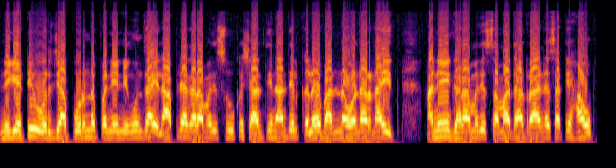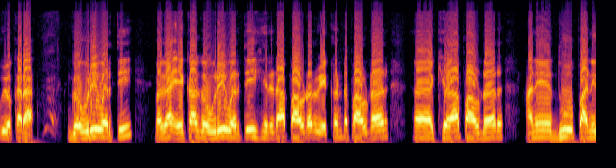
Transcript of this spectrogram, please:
निगेटिव्ह ऊर्जा पूर्णपणे निघून जाईल. आपल्या घरामध्ये सुख शांती नांदेल. कलह भांडणं होणार नाहीत. आणि घरामध्ये समाधान राहण्यासाठी हा उपयोग करा. गौरीवरती बघा एका गौरीवरती हिरडा पावडर वेखंड पावडर खेळा खिळा पावडर आणि धूप आणि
